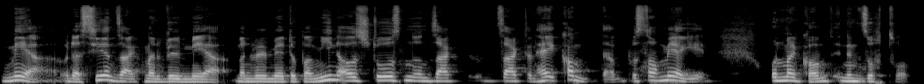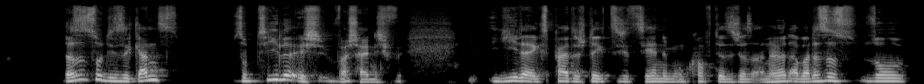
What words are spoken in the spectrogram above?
mehr. Und das Hirn sagt, man will mehr. Man will mehr Dopamin ausstoßen und sagt, sagt dann, hey, komm, da muss noch mehr gehen. Und man kommt in den Suchtdruck. Das ist so diese ganz subtile, ich wahrscheinlich jeder Experte schlägt sich jetzt die Hände im Kopf, der sich das anhört, aber das ist so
